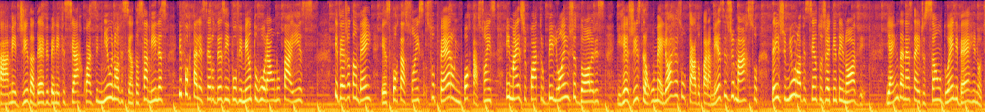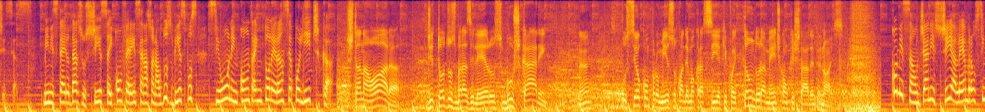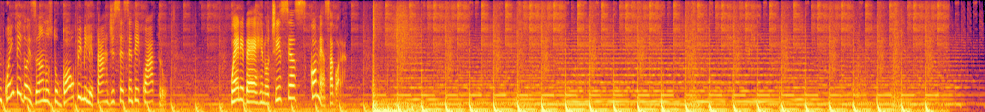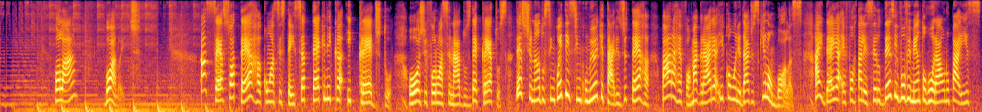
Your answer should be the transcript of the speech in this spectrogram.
A medida deve beneficiar quase 1.900 famílias e fortalecer o desenvolvimento rural no país. E veja também, exportações superam importações em mais de 4 bilhões de dólares e registram o melhor resultado para meses de março desde 1989. E ainda nesta edição do NBR Notícias. Ministério da Justiça e Conferência Nacional dos Bispos se unem contra a intolerância política. Está na hora de todos os brasileiros buscarem né, o seu compromisso com a democracia que foi tão duramente conquistada entre nós. Comissão de Anistia lembra os 52 anos do golpe militar de 64. O NBR Notícias começa agora. Olá, boa noite. Acesso à terra com assistência técnica e crédito. Hoje foram assinados decretos destinando 55 mil hectares de terra para a reforma agrária e comunidades quilombolas. A ideia é fortalecer o desenvolvimento rural no país.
